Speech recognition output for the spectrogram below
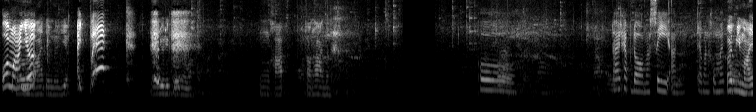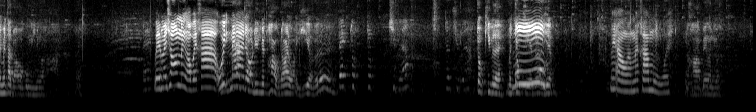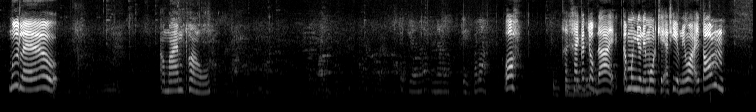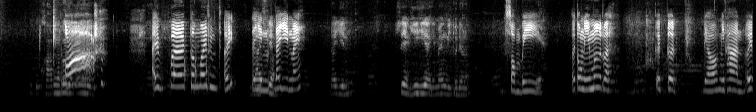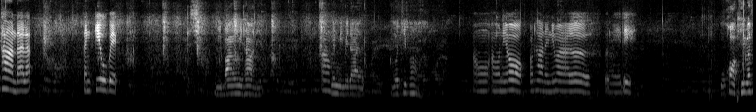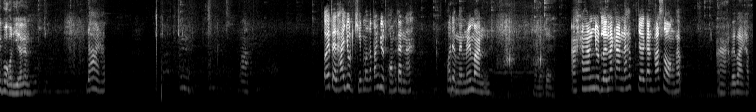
โอ้ยไม้เยอะ ไม้เต็มเลยเหี้ยไอ้เป็กมันอยู่ที่เกรดไงวะอืมครับเตาถ่านมันโอ้ได้แท็บดอมาสี่อัน แต่มันคงไม่พอเฮ้ยมีไม้ยังไม่ตัดเหรอออกกูมีนี่วะ เว้นไว้ช่องหนึ่งเอาไว้ฆ่า อุ้ยไม่ได้น่าดิจะเอาดินไปเผาได้วะไอ้เหี้ยเอ้ยเป็กจบจบคลิปแล้วจบคลิปแล้วจบคลิปไปเลย มันจบเกมแล้วไอ้เหี้ยไม่เอาอะไม่ฆ่าหมูเว้ย กูคาบไปก่อนดีกว่ามืดแล้ว เอาไม้มาเผาโอเคแล้วเป็นไงล่ะเก่งปะล่ะโอ้ใครๆก็จบได้ ก็มึงอยู่ในโหมดครีเอทีฟนี่หว่าไอ้ต้อม กูคาบไปก่อนเออ้ออ ไอ้เบิกทำไมถึงเอ้ยได้ยินได้เสียง ได้ยินไหมได้ยิน เสียงเฮี้ยๆอย่างงี้แม่งมีตัวเดียวแล้วซอมบี้เฮ้ยตรงนี้มืดไปเกิดเกิดเดี๋ยวมีทานเอ้ยทานได้ละ thank you เบกมีบ้างมีท่านี้เอาไม่มีไม่ได้เลยเมื่อที่ผ่านเอาเอาอันนี้ออกเอาทานอันนี้มา เออ แบบนี้ดิ กูขอคลิปละสิบหกนาทีแล้วกัน ได้ครับมา เอ้ยแต่ถ้าหยุดคลิปมันก็ต้องหยุดพร้อมกันนะ เพราะเดี๋ยวมันไม่มันเอาแล้วแต่อะถ้างั้นหยุดเลยแล้วกันนะครับ เจอกันพาร์ทสองครับ อ่าบ๊ายบายครับ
